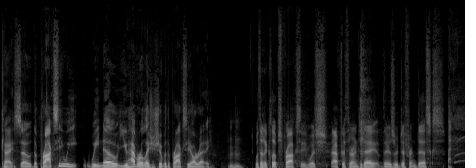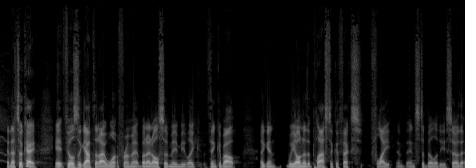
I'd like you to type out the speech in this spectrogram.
Okay, so the proxy we we know you have a relationship with the proxy already. hmm with an eclipse proxy, which after throwing today, those are different discs, and that's okay. It fills the gap that I want from it, but it also made me like think about again. We all know that plastic affects flight and, and stability, so that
